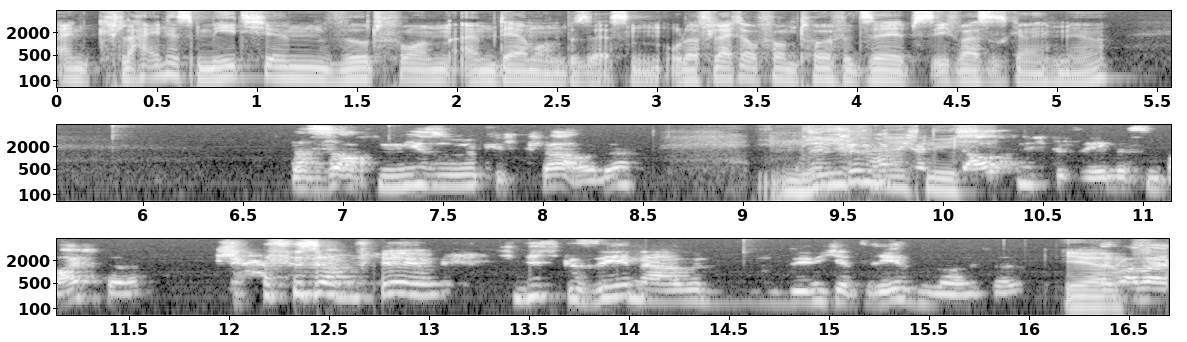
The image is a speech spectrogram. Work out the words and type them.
ein kleines Mädchen wird von einem Dämon besessen. Oder vielleicht auch vom Teufel selbst, ich weiß es gar nicht mehr. Das ist auch nie so wirklich klar, oder? Nee, Den Film habe ich nicht. auch nicht gesehen. Das ist ein weiterer klassischer Film, den ich nicht gesehen habe, den ich jetzt reden sollte. Ähm, Ja, Aber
